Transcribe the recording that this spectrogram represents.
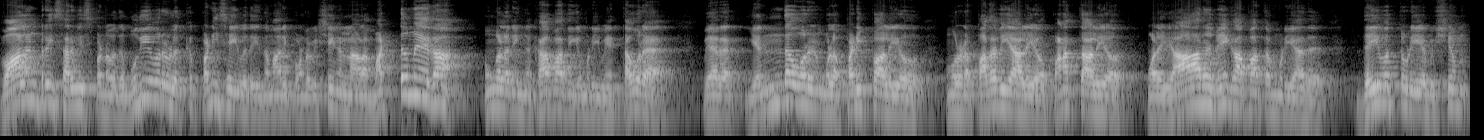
வாலண்டரி சர்வீஸ் பண்ணுவது முதியவர்களுக்கு பணி செய்வது இந்த மாதிரி போன்ற விஷயங்கள்னால மட்டுமே தான் உங்களை நீங்கள் காப்பாற்றிக்க முடியுமே தவிர வேற எந்த ஒரு உங்களை படிப்பாலேயோ உங்களோட பதவியாலேயோ பணத்தாலேயோ உங்களை யாருமே காப்பாற்ற முடியாது. தெய்வத்துடைய விஷயம்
